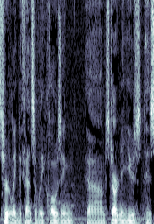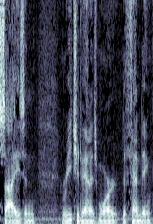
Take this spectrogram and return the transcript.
certainly defensively, closing, um, starting to use his size and reach advantage more, defending.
